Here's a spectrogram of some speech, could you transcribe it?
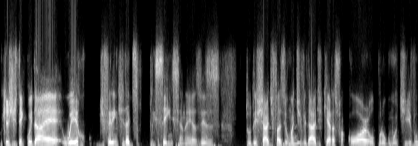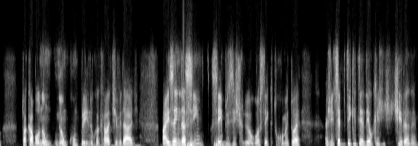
O que a gente tem que cuidar é o erro diferente da displicência, né? Às vezes tu deixar de fazer uma uhum. atividade que era sua core ou por algum motivo tu acabou não, não cumprindo com aquela atividade. Mas ainda assim, sempre existe, eu gostei que tu comentou, é a gente sempre tem que entender o que a gente tira, né?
